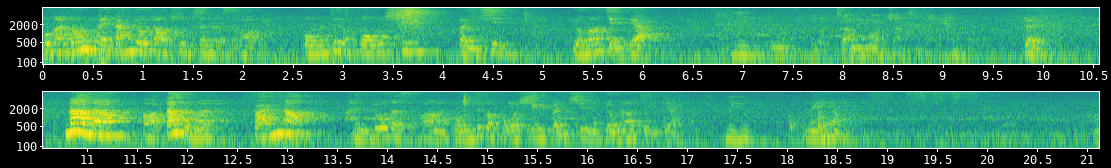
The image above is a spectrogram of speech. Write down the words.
我们轮回当六道畜生的时候，我们这个佛心本性有没有减掉？嗯嗯，没有。对。那呢？啊，当我们烦恼很多的时候呢，我们这个佛心本性呢有没有减掉？没有。没有。好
